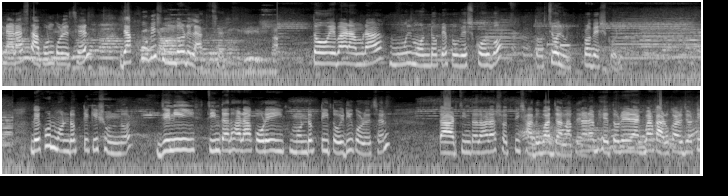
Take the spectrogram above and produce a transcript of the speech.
এনারা স্থাপন করেছেন, যা খুবই সুন্দর লাগছে। তো এবার আমরা মূল মণ্ডপে প্রবেশ করব। তো চলুন, প্রবেশ করি। দেখুন মণ্ডপটি কি সুন্দর। যিনি চিন্তাধারা করে এই মণ্ডপটি তৈরি করেছেন, তার চিন্তাধারা সত্যি সাধুবাদ জানাতে। আপনারা ভেতরের একবার কারুকার্যটি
